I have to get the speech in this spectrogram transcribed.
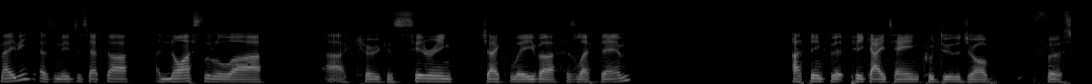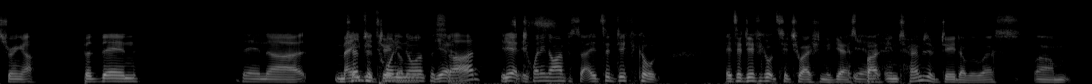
maybe as an interceptor. A nice little uh, uh, coup considering Jake Lever has left them. I think that pick 18 could do the job for Stringer, but then, then uh, maybe of GW, 29 for yeah. Saad. yeah, It's- it's- twenty nine percent. It's a difficult. It's a difficult situation to guess, Yeah. but in terms of GWS, um,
